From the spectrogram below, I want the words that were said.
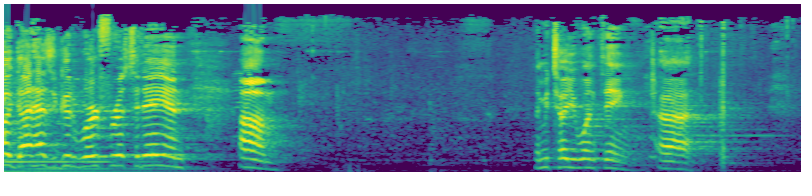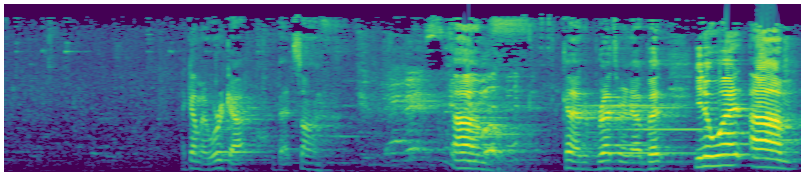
What? God has a good word for us today, and um, let me tell you one thing. Uh, I got my workout with that song. Um, kind of out of breath right now, but you know what? Um,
